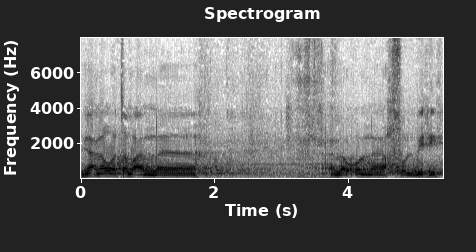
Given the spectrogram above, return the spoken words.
يعني يعني هو طبعا آه، لو قلنا يحصل به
